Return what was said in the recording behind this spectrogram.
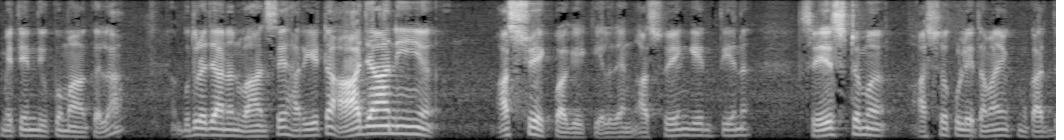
මෙතෙන්දි උපමා කළා බුදුරජාණන් වහන්සේ හරියට ආජානීය අශ්වයෙක් වගේ කියලා. දැන් අශ්වයෙන්ගෙන් තියෙන ශ්‍රේෂ්ඨම අශ්ව කුලය තමයි මොකද්ද?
